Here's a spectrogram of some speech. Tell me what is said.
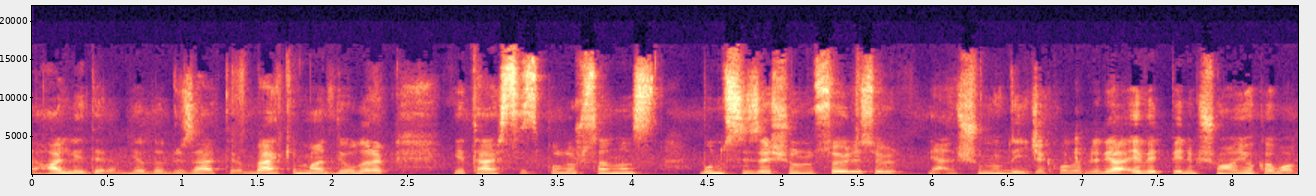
e, hallederim ya da düzeltirim. Belki maddi olarak yetersiz bulursanız bunu size şunu söyle, söyle yani şunu diyecek olabilir. Ya evet benim şu an yok ama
